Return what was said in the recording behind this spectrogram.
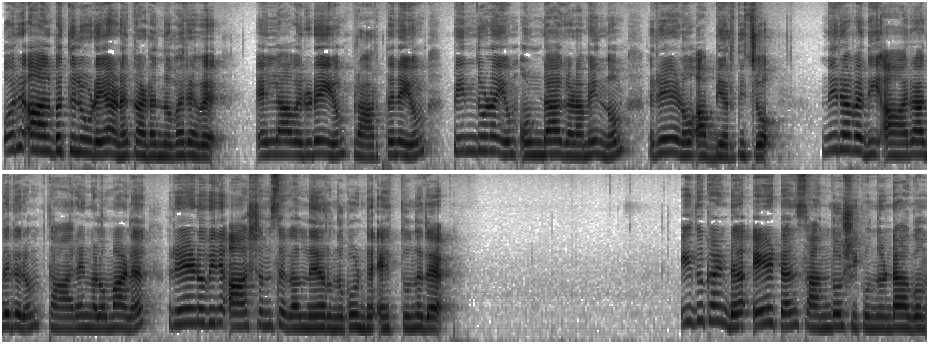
ഒരു ആൽബത്തിലൂടെയാണ് കടന്നുവരവ്. എല്ലാവരുടെയും പ്രാർത്ഥനയും പിന്തുണയും ഉണ്ടാകണമെന്നും രേണു അഭ്യർത്ഥിച്ചു. നിരവധി ആരാധകരും താരങ്ങളുമാണ് രേണുവിന് ആശംസകൾ നേർന്നുകൊണ്ട് എത്തുന്നത്. ഇതു കണ്ട് ഏട്ടൻ സന്തോഷിക്കുന്നുണ്ടാകും.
